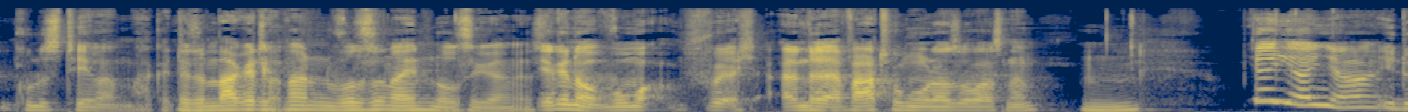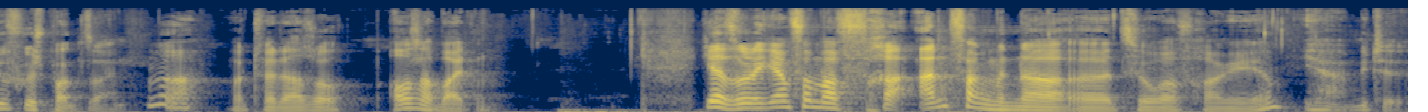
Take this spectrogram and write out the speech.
Ein cooles Thema, Marketing. also Marketingmann, wo es so nach hinten losgegangen ist. Ja, genau, wo man vielleicht andere Erwartungen oder sowas, ne? Mhm. Ja, ja, ja, ihr dürft gespannt sein. Ja, was wir da so ausarbeiten. Ja, soll ich einfach mal anfangen mit einer äh, Zuhörerfrage hier? Ja, bitte.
